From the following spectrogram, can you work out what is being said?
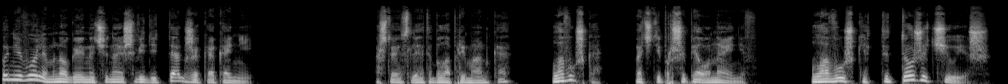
поневоле многое начинаешь видеть так же, как они. — А что, если это была приманка? Ловушка? — почти прошипела Найнев. — Ловушки ты тоже чуешь?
